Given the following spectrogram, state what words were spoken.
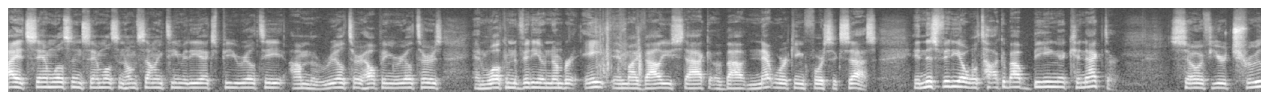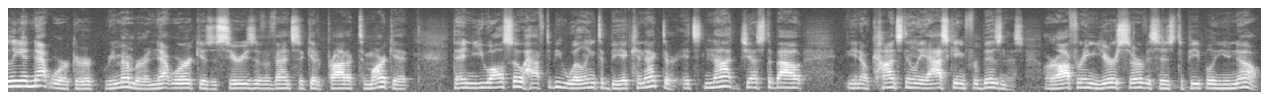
Hi, it's Sam Wilson, Sam Wilson Home Selling Team at eXp Realty. I'm the realtor helping realtors, and welcome to video number eight in my value stack about networking for success. In this video, we'll talk about being a connector. So if you're truly a networker, remember a network is a series of events that get a product to market, then you also have to be willing to be a connector. It's not just about you know, constantly asking for business or offering your services to people you know.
